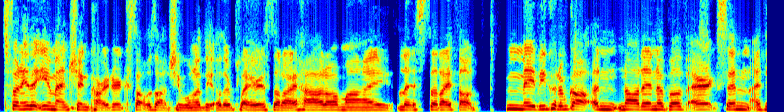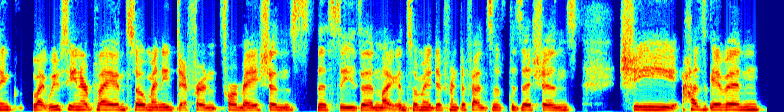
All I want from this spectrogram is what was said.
It's funny that you mentioned Carter because that was actually one of the other players that I had on my list that I thought maybe could have gotten not in above Eriksson. I think like we've seen her play in so many different formations this season, like in so many different defensive positions. She has given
